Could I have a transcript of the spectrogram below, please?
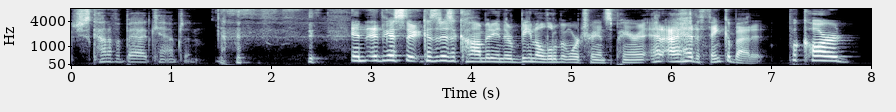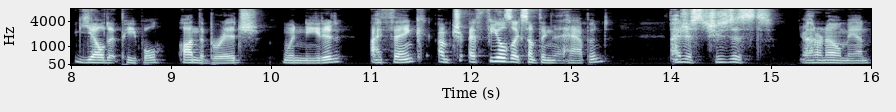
She's kind of a bad captain. and I guess because it is a comedy and they're being a little bit more transparent, and I had to think about it. Picard yelled at people on the bridge when needed. I think I'm. Tr- it feels like something that happened. I just, she's just, I don't know, man.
